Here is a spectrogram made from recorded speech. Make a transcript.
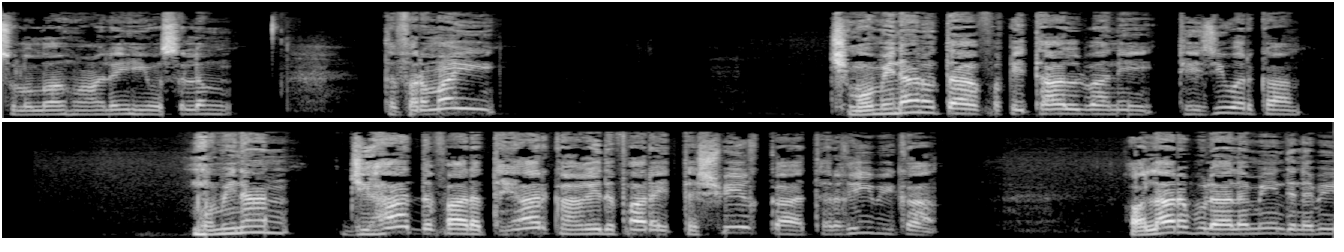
صلی الله علیه وسلم ته فرمایي چې مؤمنانو ته په قتال باندې تیزی ورکا مومنان جهاد د فاره تیار کا غي د فاره تشویق کا ترغیب کا الله رب العالمین د نبی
